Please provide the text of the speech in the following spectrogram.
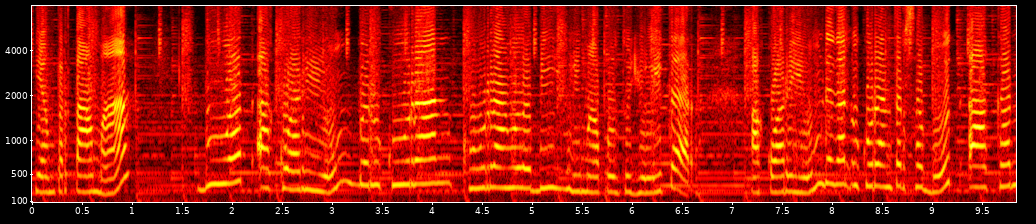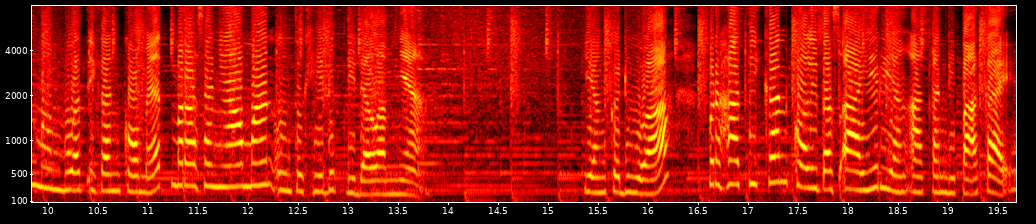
Yang pertama, buat akuarium berukuran kurang lebih 57 liter. Akuarium dengan ukuran tersebut akan membuat ikan komet merasa nyaman untuk hidup di dalamnya. Yang kedua, perhatikan kualitas air yang akan dipakai.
